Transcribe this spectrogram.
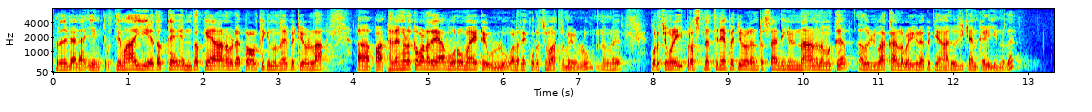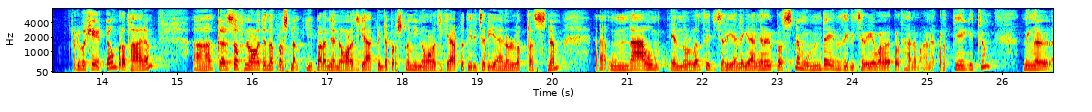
പറഞ്ഞില്ലാണ്. കൃത്യമായി ഏതൊക്കെ എന്തൊക്കെയാണ് ഇവിടെ പ്രവർത്തിക്കുന്നതിനെ പറ്റിയുള്ള പഠനങ്ങളൊക്കെ വളരെ അപൂർവമായിട്ടേ ഉള്ളൂ. വളരെ കുറച്ച് മാത്രമേ ഉള്ളൂ. നമ്മൾ കുറച്ചും കൂടെ ഈ പ്രശ്നത്തിനെ പറ്റിയുള്ള അണ്ടർസ്റ്റാൻഡിങ്ങിൽ നിന്നാണ് നമുക്ക് അത് ഒഴിവാക്കാനുള്ള വഴികളെ പറ്റി ആലോചിക്കാൻ കഴിയുന്നത്. ഒരുപക്ഷെ ഏറ്റവും പ്രധാനം കേഴ്സ് ഓഫ് നോളജ് എന്ന പ്രശ്നം ഈ പറഞ്ഞ നോളജ് ഗ്യാപ്പിന്റെ പ്രശ്നം ഈ നോളജ് ഗ്യാപ്പ് തിരിച്ചറിയാനുള്ള പ്രശ്നം ഉണ്ടാവും എന്നുള്ളത് തിരിച്ചറിയുക. അല്ലെങ്കിൽ അങ്ങനെ ഒരു പ്രശ്നമുണ്ട് എന്ന് തിരിച്ചറിയുക വളരെ പ്രധാനമാണ്. പ്രത്യേകിച്ചും നിങ്ങൾ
